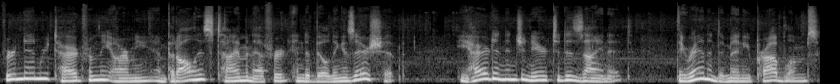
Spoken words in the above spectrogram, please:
Ferdinand retired from the army and put all his time and effort into building his airship. He hired an engineer to design it. They ran into many problems,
